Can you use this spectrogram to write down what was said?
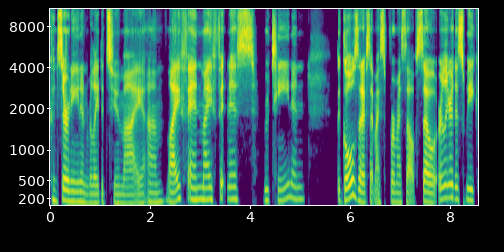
concerning and related to my um, life and my fitness routine and the goals that I've set my, for myself. So earlier this week,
